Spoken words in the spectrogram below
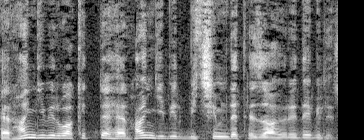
Herhangi bir vakitte herhangi bir biçimde tezahür edebilir.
